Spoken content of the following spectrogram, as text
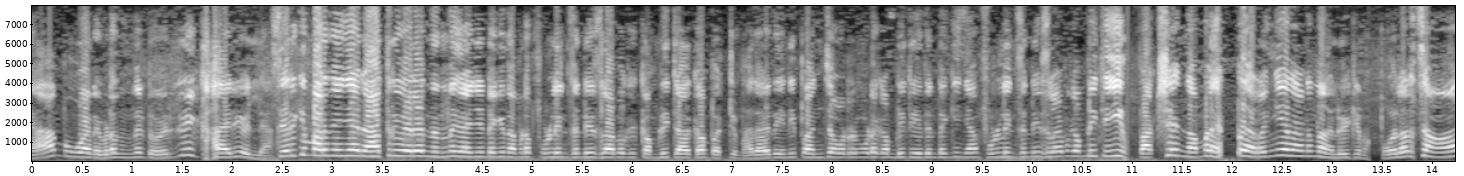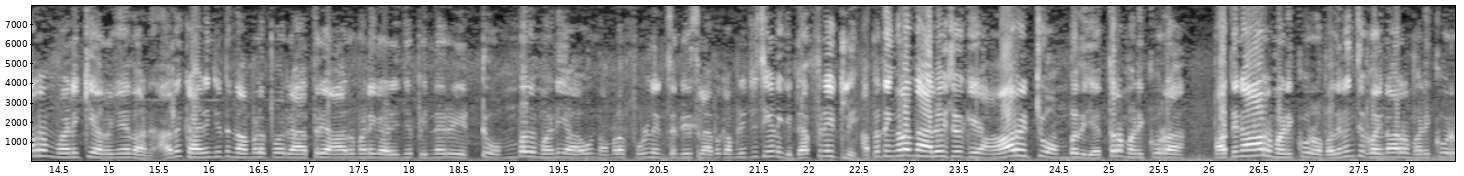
ഞാൻ പോവാണ്. ഇവിടെ നിന്നിട്ട് ഒരു കാര്യമില്ല ശരിക്കും പറഞ്ഞു കഴിഞ്ഞാൽ രാത്രി വരെ നിന്ന് കഴിഞ്ഞിട്ടുണ്ടെങ്കിൽ നമ്മുടെ ഫുൾ ഇൻസെന്റീവ് സ്ലാബ് ഒക്കെ കംപ്ലീറ്റ് ആക്കാൻ പറ്റും. അതായത് ഇനിയിപ്പോൾ അഞ്ച് ഓർഡറും കൂടെ കംപ്ലീറ്റ് ചെയ്തിട്ടുണ്ടെങ്കിൽ ഞാൻ ഫുൾ ഇൻസെന്റീവ് സ്ലാബ് കംപ്ലീറ്റ് ചെയ്യും. പക്ഷേ നമ്മൾ എപ്പോൾ ഇറങ്ങിയതാണെന്ന് ആലോചിക്കണം. പുലർച്ചെ ആറ് മണിക്ക് ഇറങ്ങിയതാണ്. അത് കഴിഞ്ഞിട്ട് നമ്മളിപ്പോൾ രാത്രി ആറ് മണി കഴിഞ്ഞ് പിന്നെ ഒരു എട്ട് ഒമ്പത് മണിയാവും നമ്മളെ ഫുൾ ഇൻസെന്റീവ് സ്ലാബ് കംപ്ലീറ്റ് ചെയ്യണമെങ്കിൽ. ഡെഫിനറ്റ്ലി അപ്പം നിങ്ങളൊന്ന് ആലോചിച്ച് നോക്കി ആറ് ടു ഒമ്പത് എത്ര മണിക്കൂറാ പതിനാറ് മണിക്കൂറോ പതിനഞ്ച് പതിനാറ് മണിക്കൂർ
